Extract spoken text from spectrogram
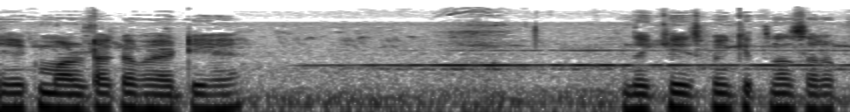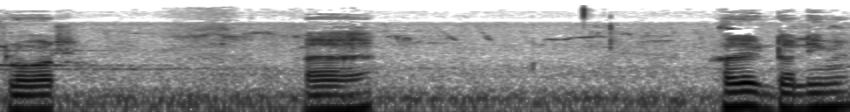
ये एक माल्टा का वैरायटी है। देखिए इसमें कितना सारा फ्लावर आया है। हर एक डाली में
